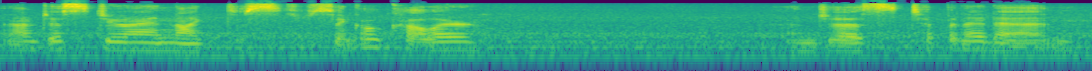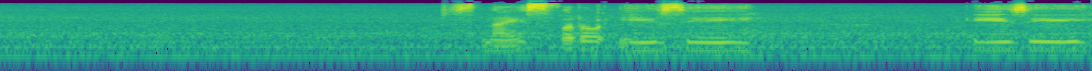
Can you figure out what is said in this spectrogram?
And I'm just doing like just single color and just tipping it in. Just nice little easy, easy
